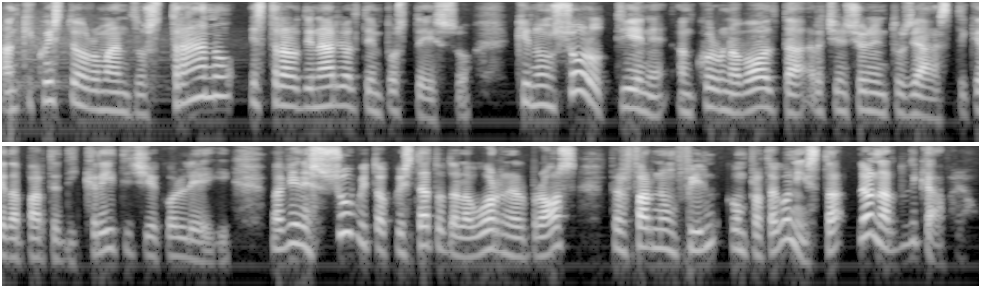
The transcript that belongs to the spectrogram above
Anche questo è un romanzo strano e straordinario al tempo stesso, che non solo ottiene ancora una volta recensioni entusiastiche da parte di critici e colleghi, ma viene subito acquistato dalla Warner Bros. per farne un film con protagonista Leonardo DiCaprio.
